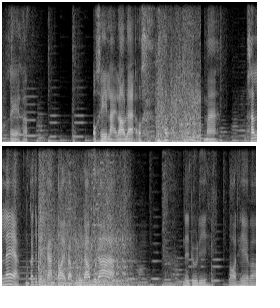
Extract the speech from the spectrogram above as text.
โอเคครับ โอเคหลายรอบแล้ว มาขั้นแรกมันก็จะเป็นการต่อยแบบมูด้ามูด้าไหนดูดิหล่อเท่เปล่า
